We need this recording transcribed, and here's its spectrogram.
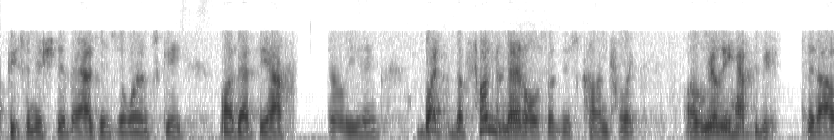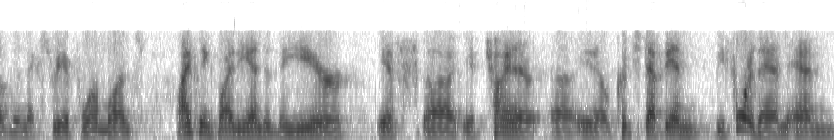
peace initiative, as is Zelensky, uh, that the Africans are leading. But the fundamentals of this conflict uh, really have to be tested out in the next three or four months. I think by the end of the year, if uh, if China, uh, you know, could step in before then and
